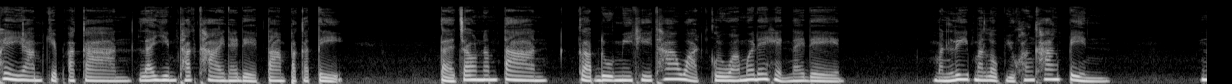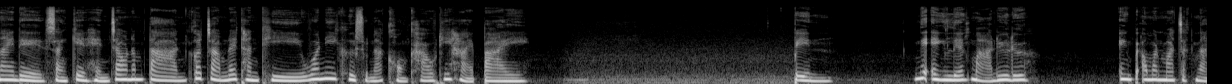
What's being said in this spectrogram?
พยายามเก็บอาการและยิ้มทักทายนายเดชตามปกติ แต่เจ้าน้ำตาลกลับดูมีทีท่าหวาดกลัวเมื่อได้เห็นนายเดชมันรีบมาหลบอยู่ข้างๆปิ่นนายเดชสังเกตเห็นเจ้าน้ำตาลก็จำได้ทันทีว่านี่คือสุนัขของเขาที่หายไป ปิ่น นี่เองเลี้ยงหมาด้วยหรือ เองไปเอามันมาจากไหน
